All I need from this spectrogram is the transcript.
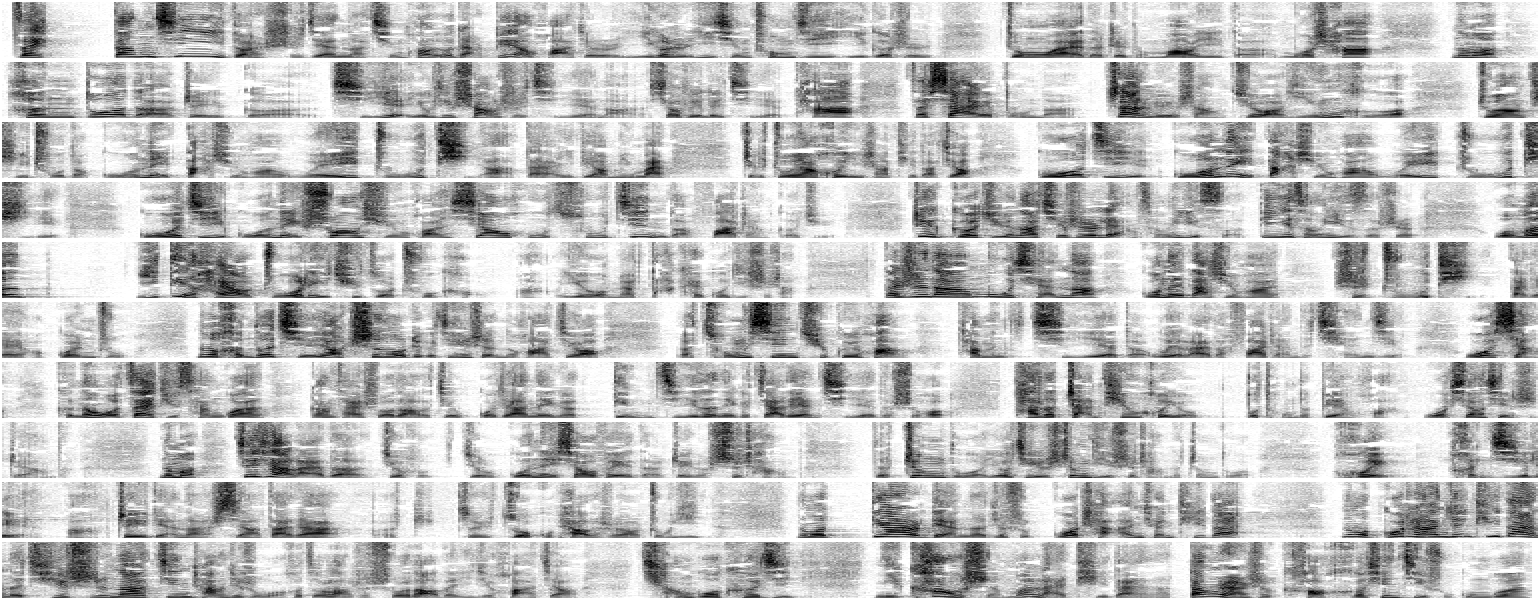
在当今一段时间呢，情况有点变化，就是一个是疫情冲击，一个是中外的这种贸易的摩擦。那么很多的这个企业，尤其上市企业呢，消费类企业，它在下一步呢，战略上就要迎合中央提出的国内大循环为主体啊，大家一定要明白，这个中央会议上提到叫国际国内大循环为主体。国际国内双循环相互促进的发展格局，这格局呢，其实是两层意思。第一层意思是我们一定还要着力去做出口啊，因为我们要打开国际市场。但是呢，目前呢，国内大循环是主体，大家也要关注。那么很多企业要吃透这个精神的话，就要呃重新去规划他们企业的未来的发展的前景。我想，可能我再去参观刚才说到的就国家那个顶级的那个家电企业的时候，它的展厅会有不同的变化。我相信是这样的。那么接下来的就就是国内消费的这个市场的争夺，尤其是升级市场的争夺，会。很激烈啊，这一点呢，希望大家呃，做做股票的时候要注意。那么第二点呢，就是国产安全替代。那么国产安全替代呢，其实呢，经常就是我和左老师说到的一句话，叫强国科技。你靠什么来替代呢？当然是靠核心技术攻关。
